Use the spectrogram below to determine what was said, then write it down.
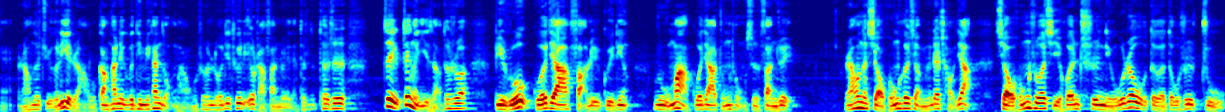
哎，然后他举个例子啊，我刚看这个问题没看懂啊。我说逻辑推理有啥犯罪的？他是他是这这个意思啊。他说，比如国家法律规定辱骂国家总统是犯罪，然后呢，小红和小明在吵架，小红说喜欢吃牛肉的都是猪，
